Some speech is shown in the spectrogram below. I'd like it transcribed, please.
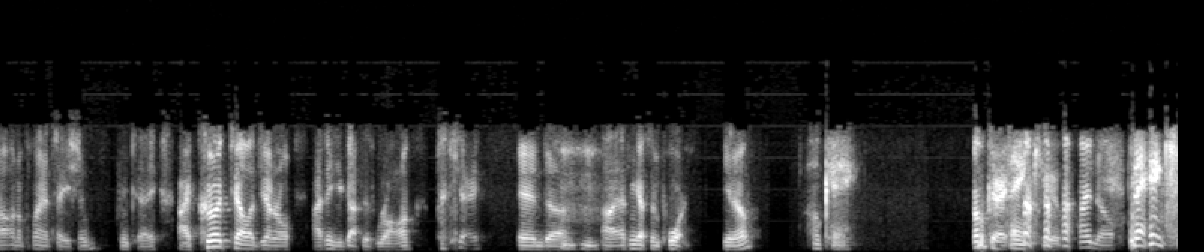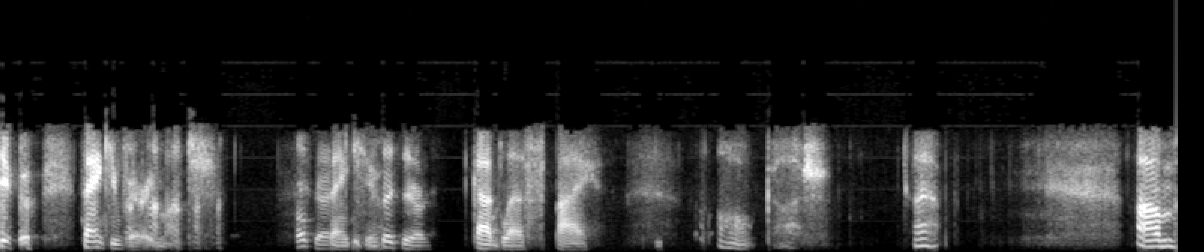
uh, on a plantation. Okay, I could tell a general, I think you got this wrong. Okay, and uh, mm-hmm. I think that's important. You know. Okay. Okay. Thank you. I know. Thank you. Thank you very much. okay. Thank you. Take care. God bless. Bye. Oh gosh. Uh, um.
